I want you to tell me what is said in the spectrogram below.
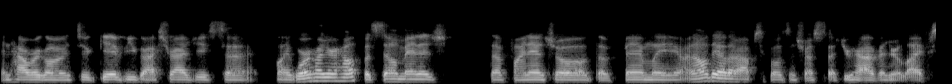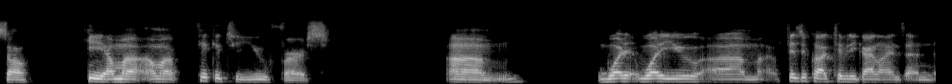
and how we're going to give you guys strategies to like work on your health, but still manage the financial, the family, and all the other obstacles and stresses that you have in your life. So, Key, I'm gonna I'm gonna take it to you first. Um, what what do you um physical activity guidelines and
